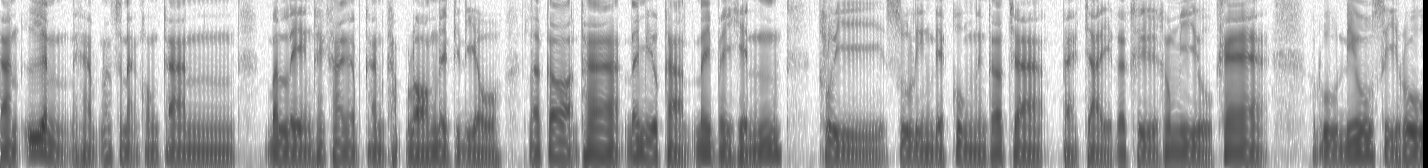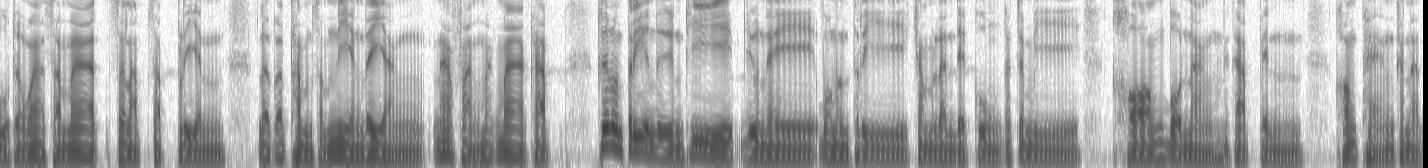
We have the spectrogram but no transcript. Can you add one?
การเอื้อนนะครับลักษณะของการบรรเลงคล้ายๆ กับการขับร้องเลยทีเดียว แล้วก็ถ้าได้มีโอกาสได้ไปเห็นคลุยซูลิงเดกุงนั้นก็จะแปลกใจก็คือเขามีอยู่แค่รูนิ้วสี่รู แต่ว่าสามารถสลับสับเปลี่ยน แล้วก็ทำสำเนียงได้อย่างน่าฟังมากๆครับ เครื่องดนตรีอื่นๆที่อยู่ในวงดนตรีกัมเมลันเดกุงก็จะมีฆ้องโบนังนะครับเป็นฆ้องแผงขนาด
